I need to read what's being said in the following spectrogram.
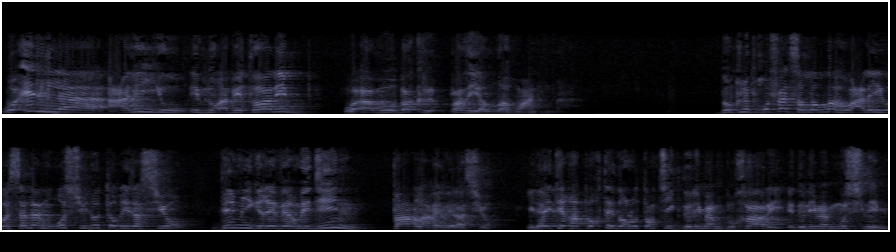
وإلا علي بن أبي طالب وأبو بكر رضي الله عنهما. Donc le prophète sallallahu alayhi wa sallam reçut l'autorisation d'émigrer vers Médine par la révélation. Il a été rapporté dans l'authentique de l'imam Bukhari et de l'imam Muslim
